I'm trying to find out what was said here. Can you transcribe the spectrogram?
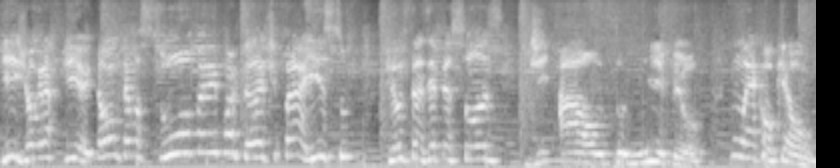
e geografia. Então é um tema super importante. Para isso, vamos trazer pessoas de alto nível. Não é qualquer um,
